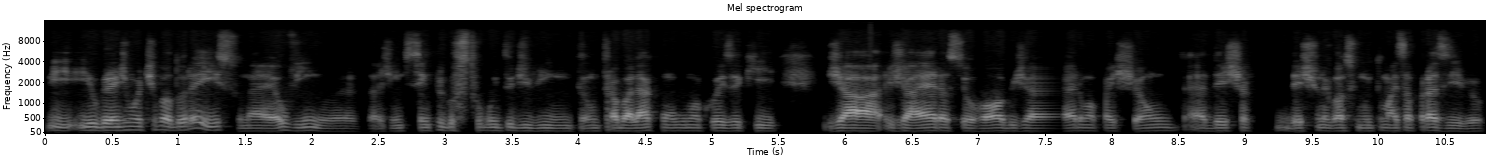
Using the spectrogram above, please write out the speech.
e, e o grande motivador é isso, né? É o vinho. É, a gente sempre gostou muito de vinho, então trabalhar com alguma coisa que já já era seu hobby, já era uma paixão, é, deixa deixa o negócio muito mais aprazível.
